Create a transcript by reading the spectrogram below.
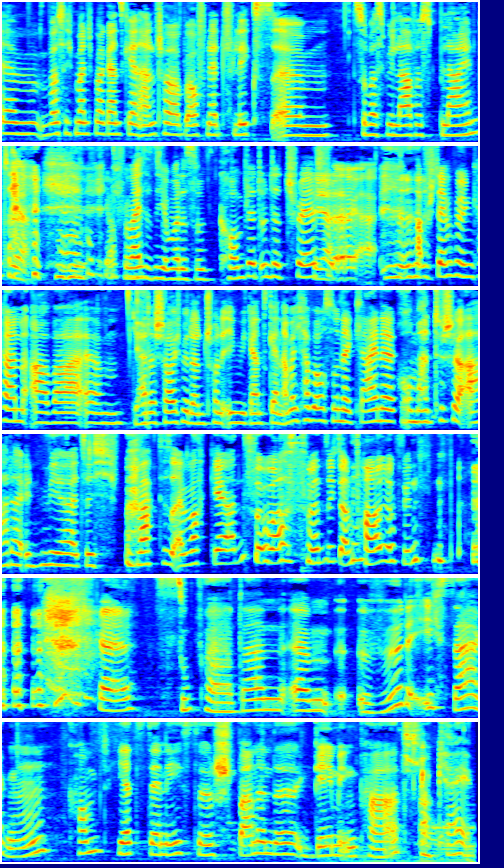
Ähm, was ich manchmal ganz gerne anschaue, aber auf Netflix, ähm, sowas wie Love is Blind. Ja. ich, weiß jetzt nicht, ob man das so komplett unter Trash ja. äh, abstempeln kann, aber ähm, ja, da schaue ich mir dann schon irgendwie ganz gern. Aber ich habe auch so eine kleine romantische Ader in mir, also ich mag das einfach gern, sowas, wenn sich dann Paare finden. Geil. Super, dann ähm, würde ich sagen, kommt jetzt der nächste spannende Gaming-Part. Okay.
